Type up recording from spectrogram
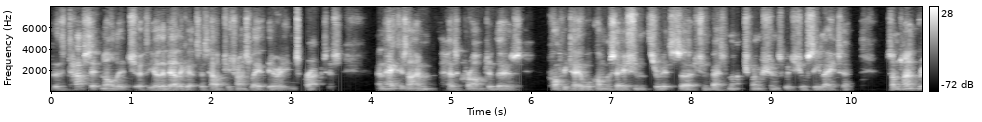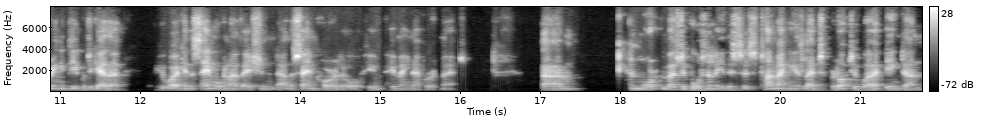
the tacit knowledge of the other delegates has helped you translate theory into practice. And HexiTime has crafted those coffee table conversations through its search and best match functions, which you'll see later. Sometimes bringing people together who work in the same organization down the same corridor who, who may never have met. Um, and more, most importantly, this is, time banking has led to productive work being done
